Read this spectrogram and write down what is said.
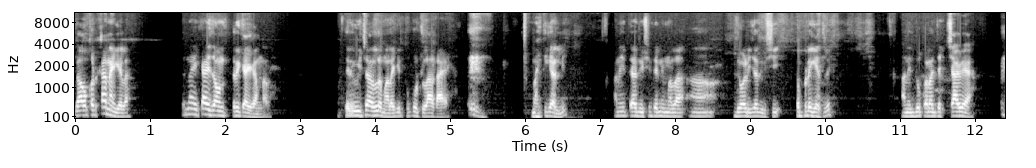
गावाकडे का नाही गेला? तर नाही काय जाऊन तरी काय करणार? त्यांनी विचारलं मला की तू कुठला काय माहिती काढली. आणि त्या दिवशी त्यांनी मला दिवाळीच्या दिवशी कपडे घेतले. आणि दुकानाच्या चाव्या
